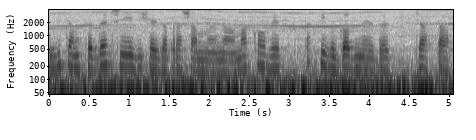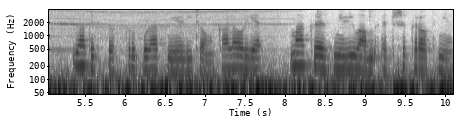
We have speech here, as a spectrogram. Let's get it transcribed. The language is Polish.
Witam serdecznie. Dzisiaj zapraszam na makowiec, taki wygodny, bez ciasta, dla tych, co skrupulatnie liczą kalorie. Mak zmieliłam trzykrotnie.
